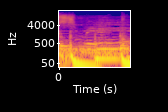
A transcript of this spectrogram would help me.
Helps me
